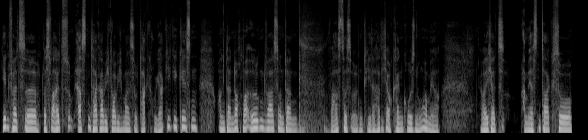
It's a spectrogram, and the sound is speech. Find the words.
Jedenfalls, äh, das war halt zum ersten Tag habe ich, glaube ich, mal so Takoyaki gegessen und dann nochmal irgendwas und dann war es das irgendwie. Da hatte ich auch keinen großen Hunger mehr. Weil ich halt am ersten Tag so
